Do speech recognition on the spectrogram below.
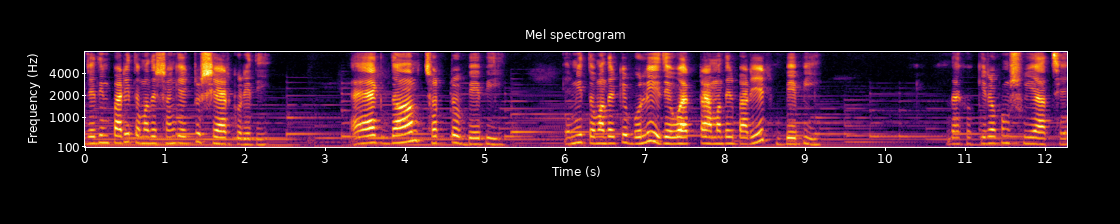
যেদিন পারি তোমাদের সঙ্গে একটু শেয়ার করে দিই। একদম ছোট্ট বেবি। এমনি তোমাদেরকে বলি যে ও একটা আমাদের বাড়ির বেবি। দেখো কীরকম শুয়ে আছে।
